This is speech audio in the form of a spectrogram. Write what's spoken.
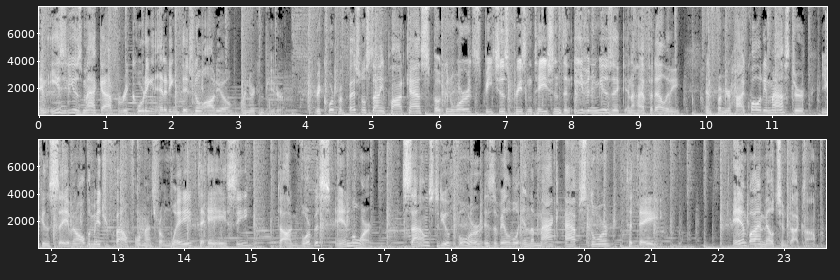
an easy to use Mac app for recording and editing digital audio on your computer. Record professional sounding podcasts, spoken words, speeches, presentations, and even music in high fidelity. And from your high quality master, you can save in all the major file formats from WAV to AAC to Ogg Vorbis and more. Sound Studio 4 is available in the Mac App Store today. And by MailChimp.com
